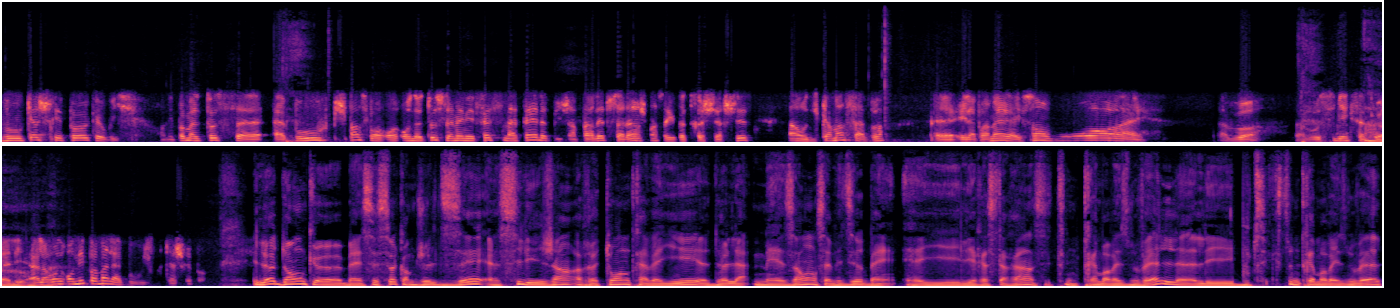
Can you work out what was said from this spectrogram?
vous cacherai pas que oui. On est pas mal tous euh, à bout. Puis je pense qu'on a tous le même effet ce matin. Là, puis j'en parlais tout à l'heure, je pense avec votre recherchiste. Ah, on dit comment ça va? Euh, et la première réaction, ouais, ça va aussi bien que ça peut aller. Alors, on, est pas mal à bout, je vous le cacherai pas. Et là, donc, euh, ben c'est ça, comme je le disais, euh, si les gens retournent travailler de la maison, ça veut dire, ben, euh, les restaurants, c'est une très mauvaise nouvelle. Les boutiques, c'est une très mauvaise nouvelle.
